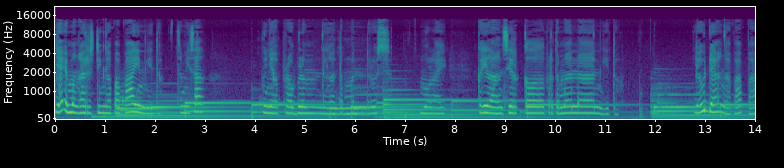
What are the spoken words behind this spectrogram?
ya emang harus di nggak papain gitu. Semisal punya problem dengan temen terus mulai kehilangan circle pertemanan gitu. Ya udah nggak apa-apa.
